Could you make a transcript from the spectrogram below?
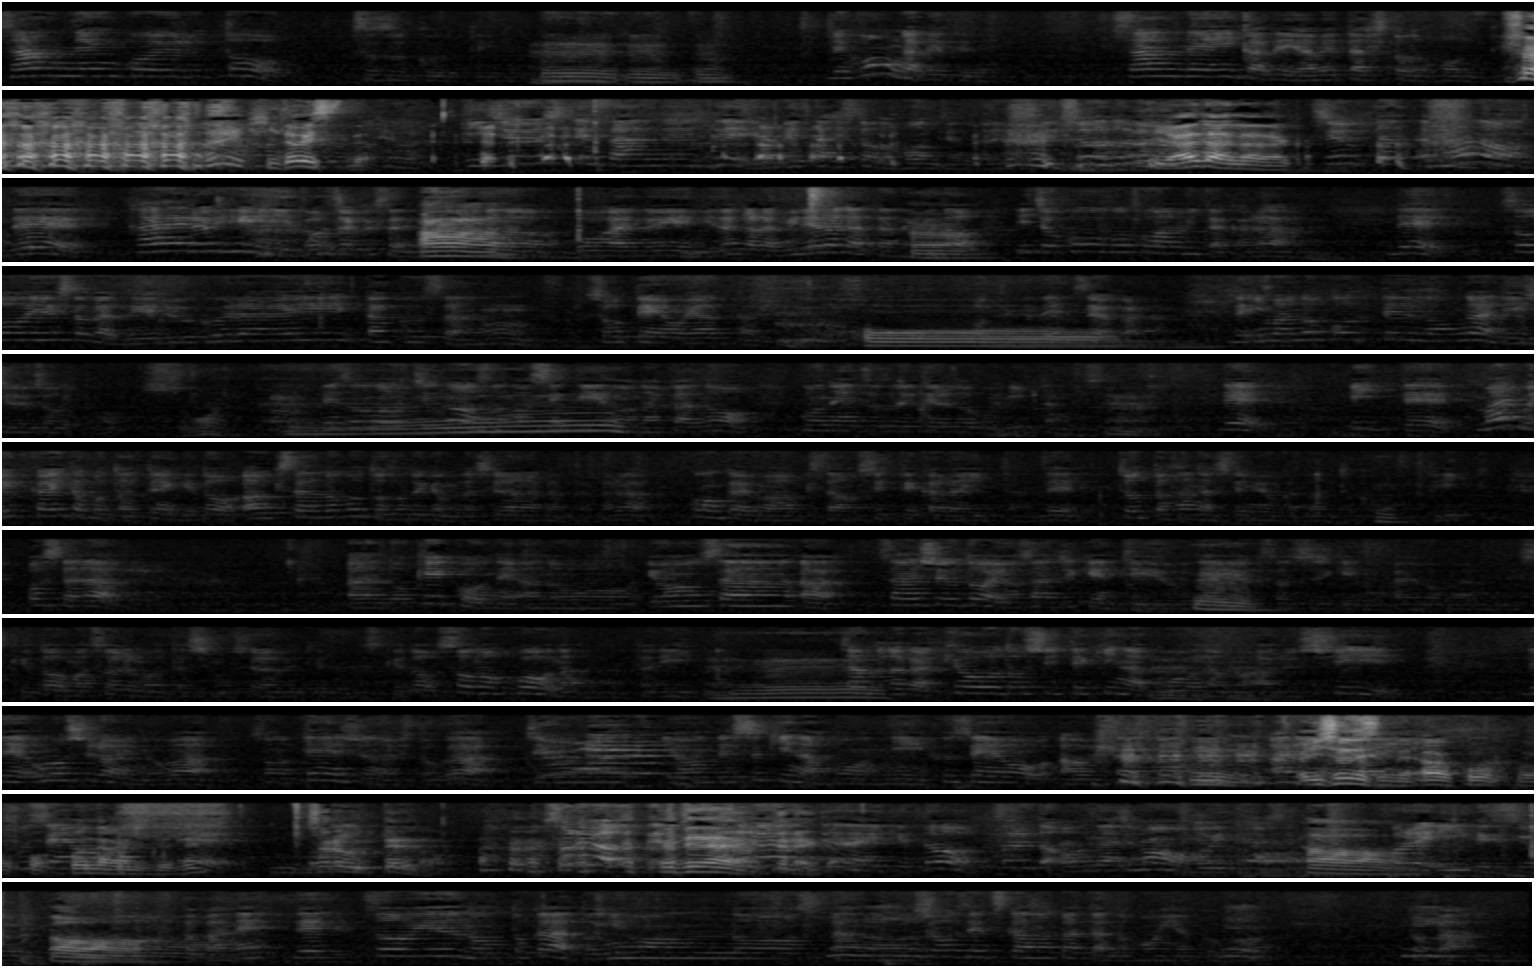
3年超えると続くっていう。うんうんで本が出てね3年以下で辞めた人の本っていう。う んひどいっすね。移住して3年で辞めた人の本っていうのが出ててちょうどやだななんか。出版頼んで帰る日に到着したんですよ。あの後輩の家に。だから見れなかったんだけど一応広告は見たから。でそういう人が出るぐらいたくさん書店をやったっていうほことでねうせやから。で今残ってんのが20ちょっと。すごいね。うんでそのうちのそのシティの中の5年続いてるところに行ったんですよ、で行って前も1回行ったことあったんやけど青木さんのことをその時はまだ知らなかったから今回も青木さんを知ってから行ったんでちょっと話してみようかなとか思って行って、そしたらあの結構ねあの43あ最終とは43事件っていう大学卒そのコーナーがあったり、うん。ちゃんとだから郷土史的なコーナーもあるし、で面白いのはその店主の人が自分が読んで好きな本に付箋を青木さんの、うん。あれ一緒ですね。あこうこうこんな感じでね。それ売ってるの？それは売って売ってないそれは売ってないけどそれと同じ本を置いてます。あ。これいいですよみたいなあ。とかね。でそういうのとかあと日本のあの小説家の方の翻訳本とか。で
